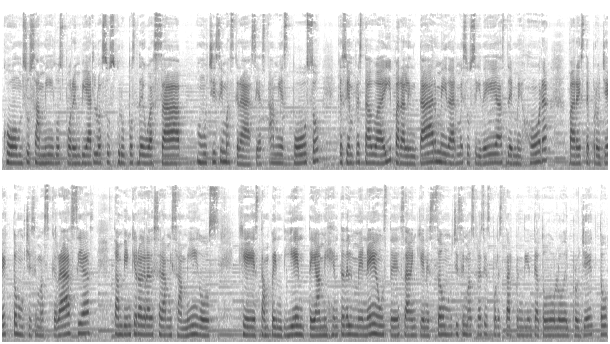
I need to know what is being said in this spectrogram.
con sus amigos, por enviarlo a sus grupos de WhatsApp, muchísimas gracias a mi esposo que siempre ha estado ahí para alentarme y darme sus ideas de mejora para este proyecto. Muchísimas gracias. También quiero agradecer a mis amigos que están pendientes, a mi gente del meneo, ustedes saben quiénes son. Muchísimas gracias por estar pendiente a todo lo del proyecto,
